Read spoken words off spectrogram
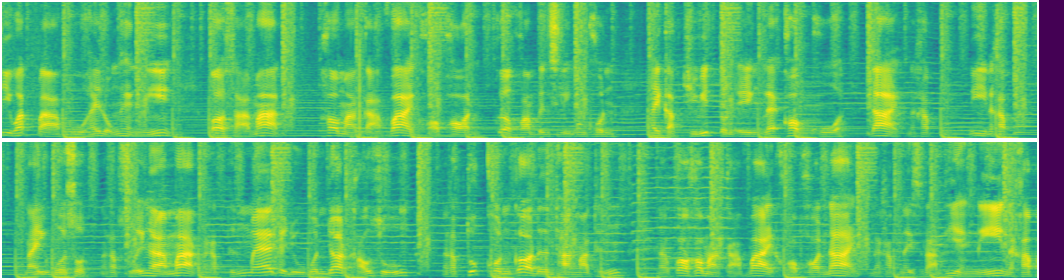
ที่วัดป่าภูไหหลงแห่งนี้ ก็สามารถเข้ามากราบไหว้ขอพร เพื่อความเป็นสิริมงคลให้กับชีวิตตนเองและครอบครัวได้นะครับ นี่นะครับในอุโบสถนะครับสวยงามมากนะครับ ถึงแม้จะอยู่บนยอดเขาสูงนะครับ ทุกคนก็เดินทางมาถึงนะครับก็เข้ามากราบไหว้ขอพรได้นะครับ ในสถานที่แห่งนี้นะครับ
